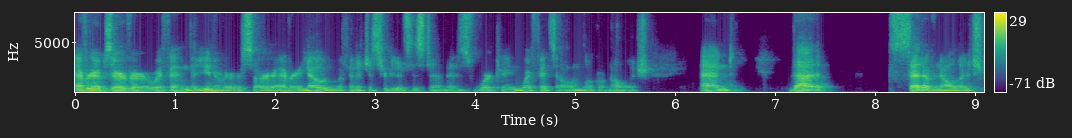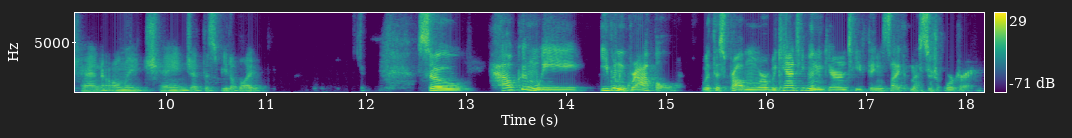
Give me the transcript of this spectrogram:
Every observer within the universe or every node within a distributed system is working with its own local knowledge. And that set of knowledge can only change at the speed of light. So how can we even grapple with this problem where we can't even guarantee things like message ordering.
